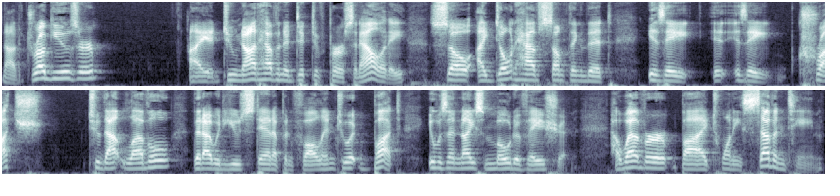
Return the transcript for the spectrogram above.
not a drug user. I do not have an addictive personality, so I don't have something that is a is a crutch to that level that I would use stand up and fall into it, but it was a nice motivation. However, by 2017,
